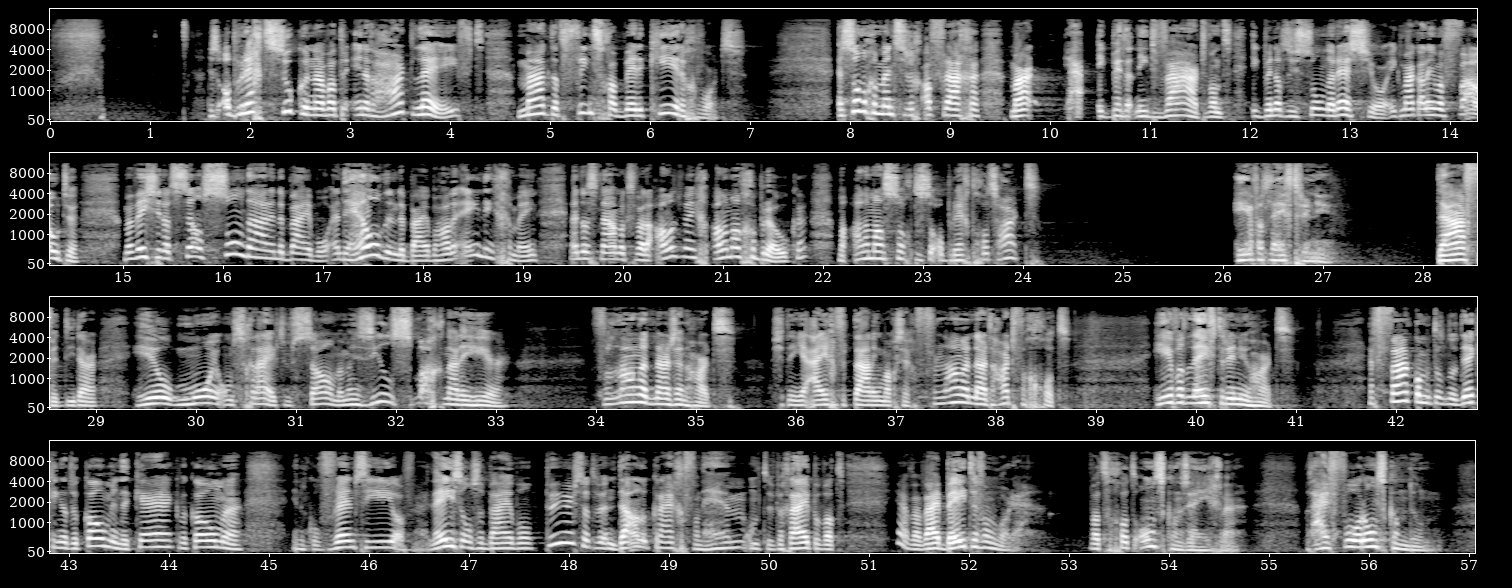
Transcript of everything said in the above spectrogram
Dus oprecht zoeken naar wat er in het hart leeft, maakt dat vriendschap wederkerig wordt. En sommige mensen zich afvragen, maar ja, ik ben dat niet waard, want ik ben dat een zondares, joh. Ik maak alleen maar fouten. Maar weet je dat zelfs zondaren in de Bijbel en de helden in de Bijbel hadden één ding gemeen. En dat is namelijk, ze waren allemaal gebroken, maar allemaal zochten ze oprecht Gods hart. Heer, wat leeft er in u? David, die daar heel mooi omschrijft in psalmen. Mijn ziel smacht naar de Heer. Verlangend naar zijn hart. Als je het in je eigen vertaling mag zeggen. Verlangend naar het hart van God. Heer, wat leeft er in uw hart? En vaak kom ik tot de ontdekking dat we komen in de kerk. We komen in een conferentie of we lezen onze Bijbel. Puur zodat we een download krijgen van Hem. Om te begrijpen wat, ja, waar wij beter van worden. Wat God ons kan zegenen. Wat hij voor ons kan doen.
